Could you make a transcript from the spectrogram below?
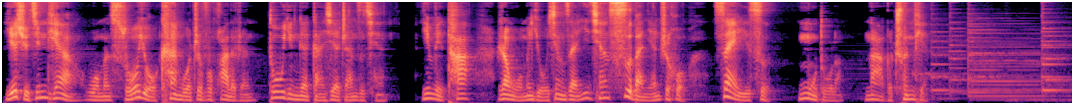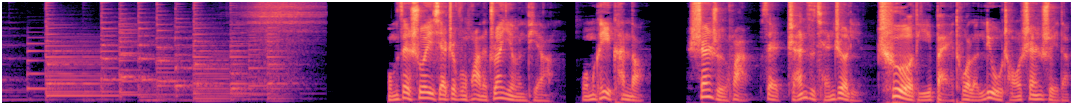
也许今天啊，我们所有看过这幅画的人都应该感谢展子虔，因为他让我们有幸在一千四百年之后再一次目睹了那个春天。我们再说一下这幅画的专业问题啊，我们可以看到，山水画在展子虔这里。彻底摆脱了六朝山水的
